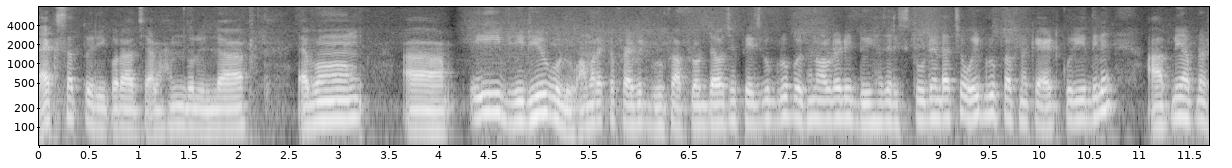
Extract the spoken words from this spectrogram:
লেকচার তৈরি করা আছে, আলহামদুলিল্লাহ। এবং এই ভিডিওগুলো আমার একটা প্রাইভেট গ্রুপে আপলোড দেওয়া আছে। ফেসবুক গ্রুপ ওইখানে অলরেডি দুই হাজার স্টুডেন্ট আছে। ওই গ্রুপে আপনাকে অ্যাড করিয়ে দিলে আপনি আপনার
